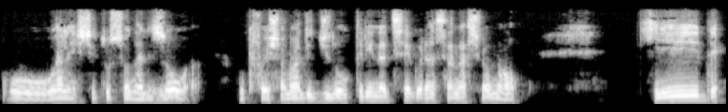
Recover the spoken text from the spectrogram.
ou ela institucionalizou o que foi chamado de doutrina de segurança nacional que de,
